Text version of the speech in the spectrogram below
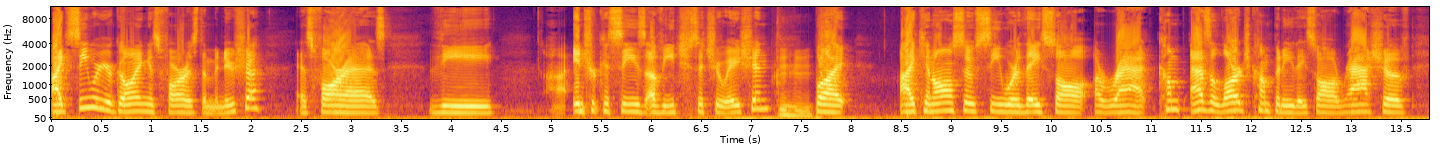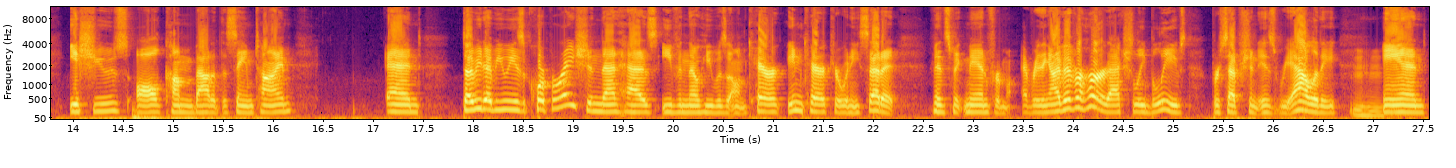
I see where you're going as far as the minutia, as far as the uh, intricacies of each situation, but I can also see where they saw a rat com- as a large company. They saw a rash of issues all come about at the same time, and WWE is a corporation that has, even though he was on char- in character when he said it, Vince McMahon, from everything I've ever heard, actually believes perception is reality, mm-hmm. and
